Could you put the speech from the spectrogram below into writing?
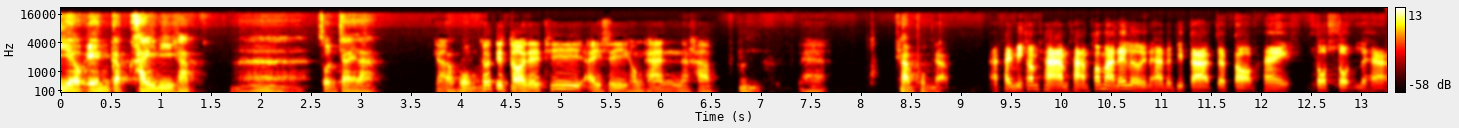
ELN กับใครดีครับ อ่า สนใจละ ครับผมก็ติดต่อได้ที่ IC ของท่านนะครับนะฮะครับผมครับใครมีคำถามถามเข้ามาได้เลยนะฮะเดี๋ยวพี่ตาจะตอบให้สดๆเลยฮะ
